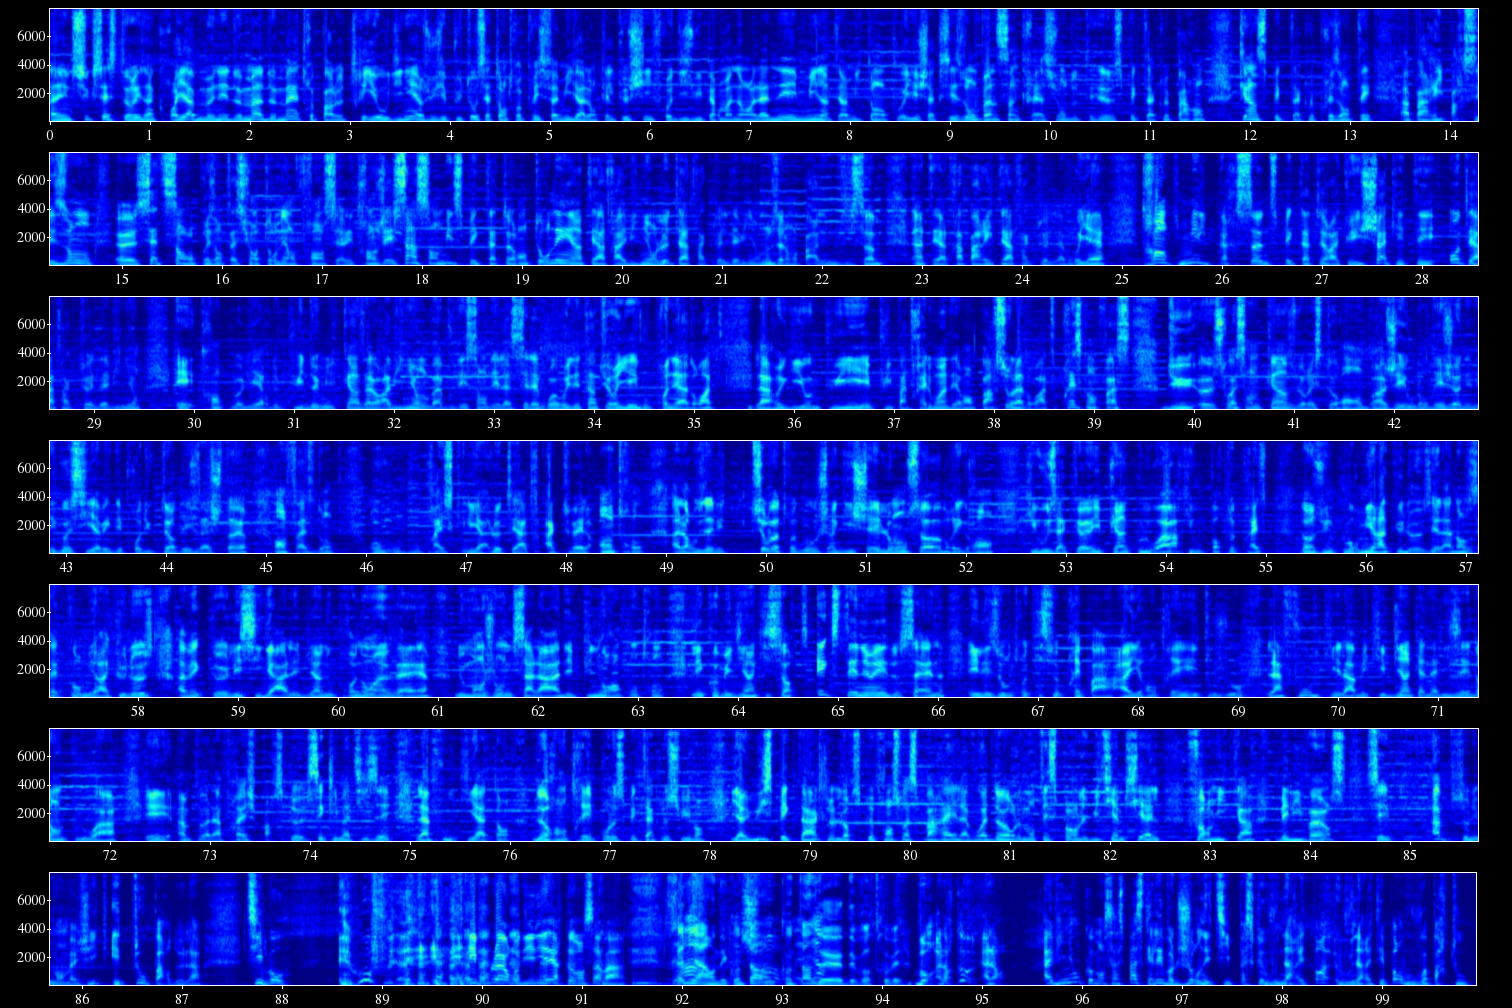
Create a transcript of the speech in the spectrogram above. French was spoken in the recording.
Une success story incroyable menée de main de maître par le trio Houdinière. Jugez plutôt cette entreprise familiale en quelques chiffres 18 permanents à l'année, 1000 intermittents employés chaque saison, 25 créations de spectacles par an, 15 spectacles présentés à Paris par saison, 700 euh, représentations en tournée en France et à l'étranger, 500 000 spectateurs en tournée, un théâtre à Avignon, le théâtre actuel d'Avignon, nous allons en parler, nous y sommes, un théâtre à Paris, théâtre actuel de la Bruyère, 30 000 personnes, spectateurs accueillis chaque été au théâtre actuel d'Avignon et 30 Molières depuis 2015. Alors Avignon, bah, vous descendez la célèbre rue des Teinturiers, vous prenez à droite la rue Guillaume Puy et puis pas très loin des remparts sur la droite, presque en face du 75, euh, le restaurant ombragé où l'on déjeune et négocie avec des producteurs, des acheteurs. En face donc, ou, presque, il y a le théâtre actuel Entrons. Alors vous avez sur votre gauche un guichet long, sobre et grand qui vous accueille, puis un couloir qui vous porte presque dans une cour miraculeuse. Et là, dans cette cour miraculeuse, avec euh, les cigales, eh bien, nous prenons un verre, nous mangeons une salade, et puis nous rencontrons les comédiens qui sortent exténués de scène et les autres qui se préparent à y rentrer, et toujours la foule qui est là, mais qui est bien canalisée dans le couloir, et un peu à la fraîche parce que c'est climatisé, la foule qui attend de rentrer pour le spectacle suivant. Il y a huit spectacles lorsque Françoise Paré, La Voix d'Or, Le Montespan, Le Huitième Ciel, Formica, Believers. C'est absolument magique et tout par-delà. Thibaut, et ouf Et Fleur Audinière, comment ça va? Très bien, on est content, content de, vous retrouver. Bon, alors, alors, Avignon, comment ça se passe? Quelle est votre journée type? Parce que vous n'arrêtez pas, vous n'arrêtez pas, on vous voit partout.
